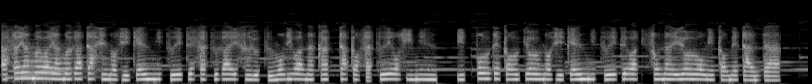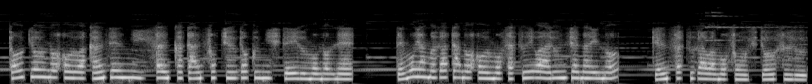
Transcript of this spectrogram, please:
朝山は山形市の事件について殺害するつもりはなかったと殺意を否認。一方で東京の事件については起訴内容を認めたんだ。東京の方は完全に一酸化炭素中毒にしているものね。でも山形の方も殺意はあるんじゃないの？検察側もそう主張する。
